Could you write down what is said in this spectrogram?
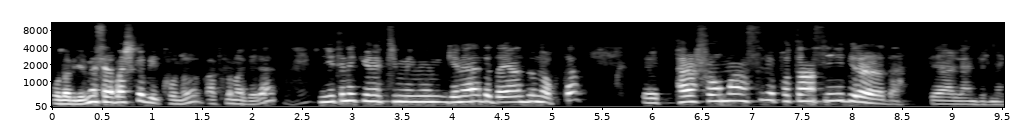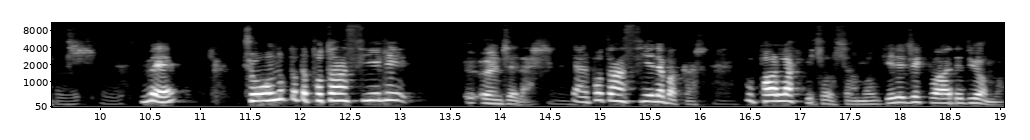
olabilir. Mesela başka bir konu aklıma gelen. Şimdi yetenek yönetiminin genelde dayandığı nokta e, performansı ve potansiyeli bir arada değerlendirmektir. Evet, evet. Ve çoğunlukla da potansiyeli e, önceler. Hmm. Yani potansiyele bakar. Bu parlak bir çalışan mı? Gelecek vaat ediyor mu?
